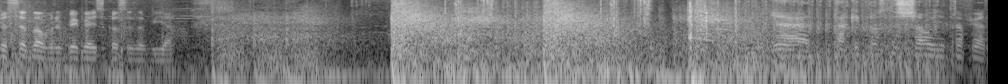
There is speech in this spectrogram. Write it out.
Gościa dobry, biega i z kosy zabija. Nie, takie proste strzały nie trafiać.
